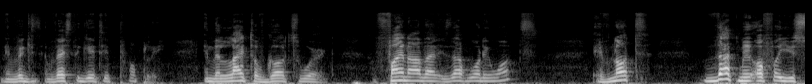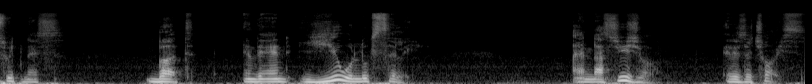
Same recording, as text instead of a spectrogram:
and inve- investigate it properly in the light of God's word. Find out that is that what He wants? If not, that may offer you sweetness, but in the end, you will look silly. And as usual, it is a choice.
